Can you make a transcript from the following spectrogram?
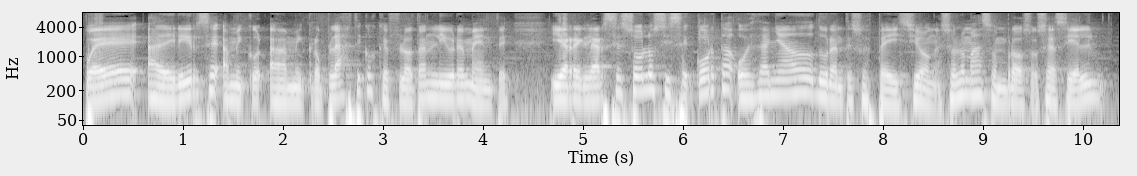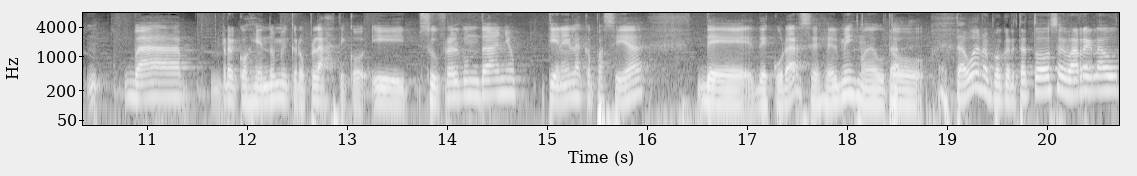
Puede adherirse a, micro- a microplásticos que flotan libremente y arreglarse solo si se corta o es dañado durante su expedición. Eso es lo más asombroso. O sea, si él va recogiendo microplástico y sufre algún daño, tiene la capacidad de, de curarse él mismo, de auto... está bueno porque ahorita todo se va arreglado,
